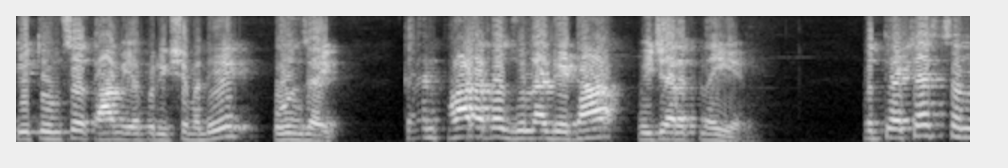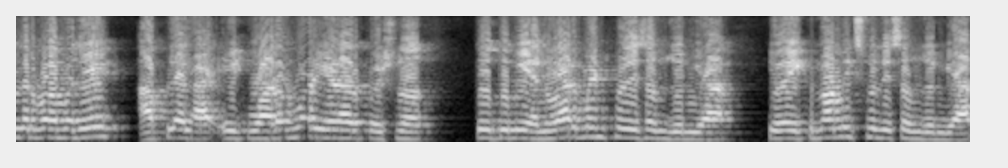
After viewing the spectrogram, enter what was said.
की तुमचं काम या परीक्षेमध्ये होऊन जाईल. कारण फार आता जुना डेटा विचारत नाहीये. मग त्याच्याच संदर्भामध्ये आपल्याला एक वारंवार येणारा प्रश्न तो तुम्ही एन्व्हायरमेंटमध्ये समजून घ्या किंवा इकॉनॉमिक्समध्ये समजून घ्या.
